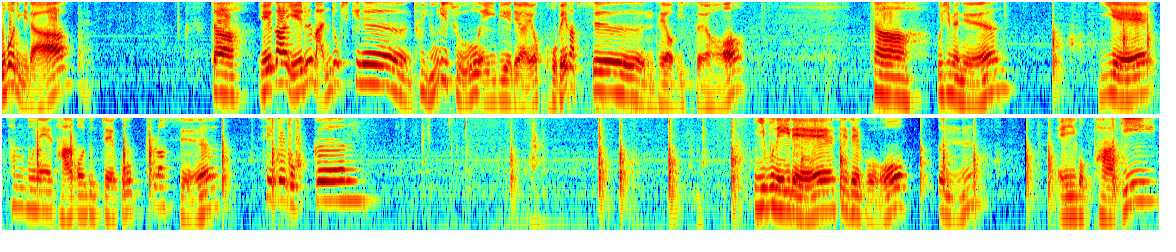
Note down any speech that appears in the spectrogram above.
5번입니다. 자, 얘가 얘를 만족시키는 두 유리수 A, B에 대하여 고배값은 되어 있어요. 자, 보시면은 2의 3분의 4거듭 제곱 플러스 세제곱근 2분의 1의 세제곱은 a 곱하기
